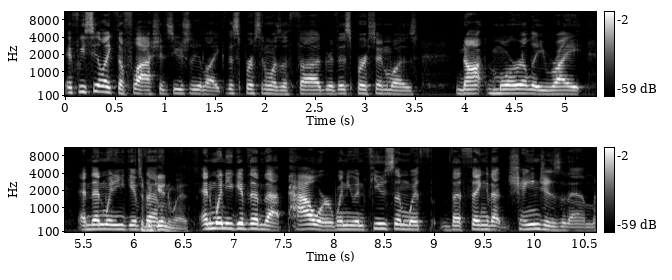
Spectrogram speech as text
if we see like the Flash, it's usually like this person was a thug or this person was not morally right. And then when you give to them begin with. and when you give them that power, when you infuse them with the thing that changes them,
